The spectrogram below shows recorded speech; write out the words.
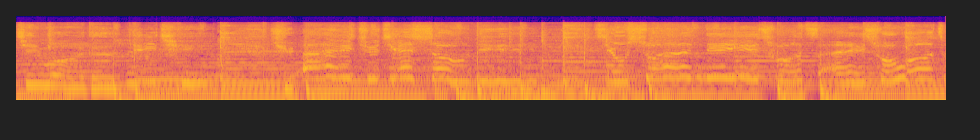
尽我的力气去爱，去接受你。就算你一错再错，我都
